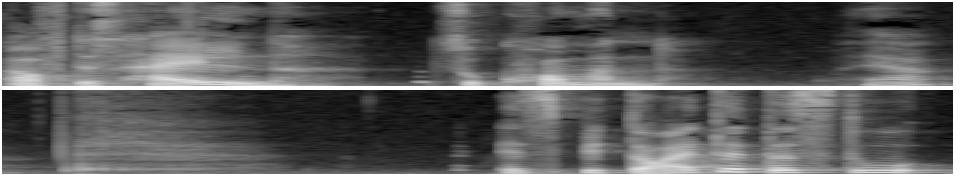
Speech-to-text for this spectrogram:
auf das Heilen zu kommen. Ja? Es bedeutet, dass du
